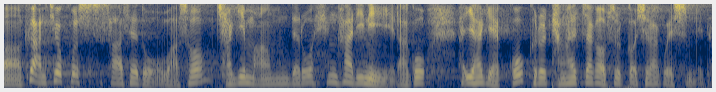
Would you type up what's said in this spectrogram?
어, 그 안티오코스 4세도 와서 자기 마음대로 행하리니라고 이야기했고 그를 당할 자가 없을 것이라고 했습니다.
